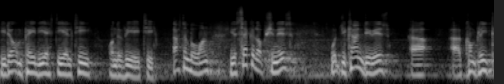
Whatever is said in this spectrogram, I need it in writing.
you don't pay the SDLT on the VAT. That's number one. Your second option is what you can do is uh, uh, complete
